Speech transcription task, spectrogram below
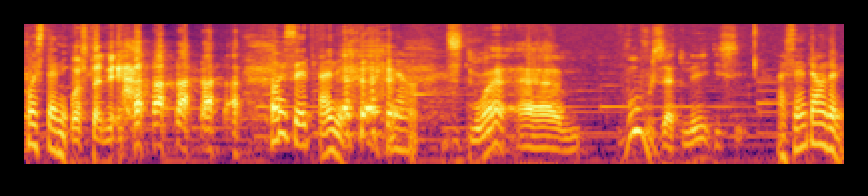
pas cette année. Pas cette année. Pas cette année. non. Dites-moi, euh, vous, vous êtes né ici. À Saint-André.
